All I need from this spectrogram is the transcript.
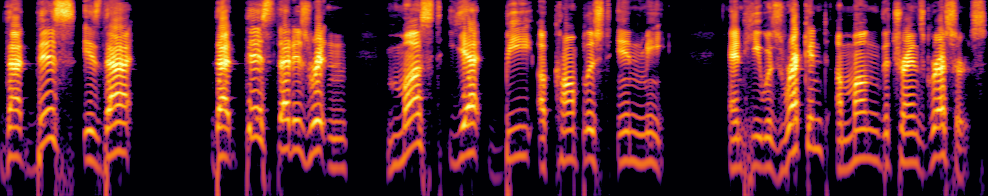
that this is that that this that is written must yet be accomplished in me. And he was reckoned among the transgressors.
